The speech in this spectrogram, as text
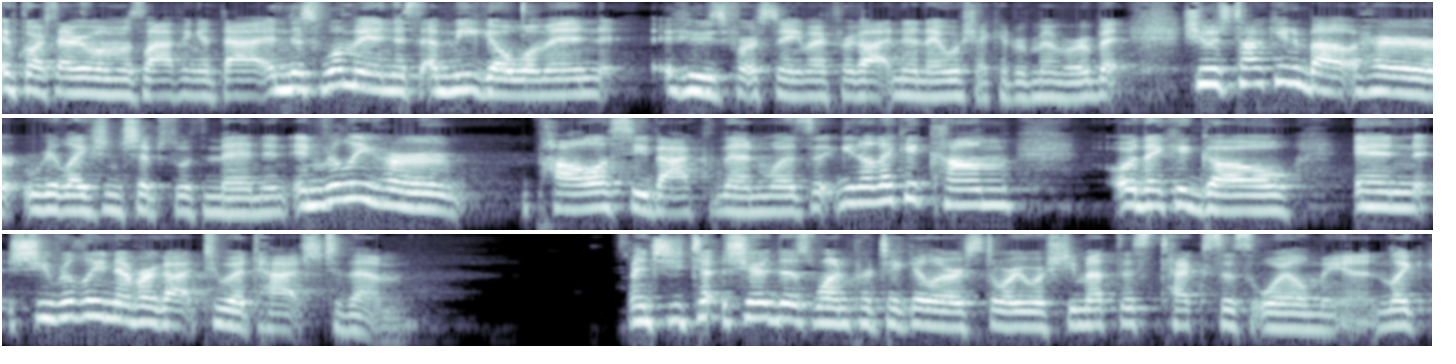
of course, everyone was laughing at that. And this woman, this Amigo woman, whose first name I've forgotten and I wish I could remember, but she was talking about her relationships with men and, and really her policy back then was that, you know, they could come or they could go. And she really never got too attached to them. and she t- shared this one particular story where she met this Texas oil man. Like,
